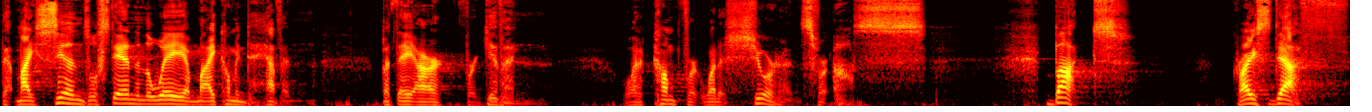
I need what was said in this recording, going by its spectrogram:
that my sins will stand in the way of my coming to heaven, but they are forgiven. What a comfort, what assurance for us. But Christ's death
